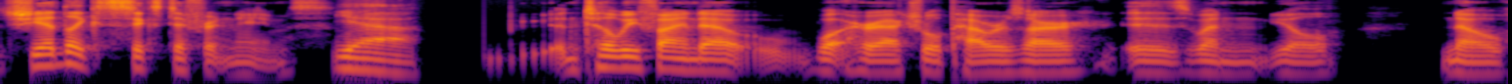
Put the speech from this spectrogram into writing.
she had like six different names. yeah Until we find out what her actual powers are, is when you'll know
